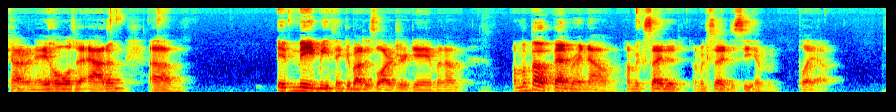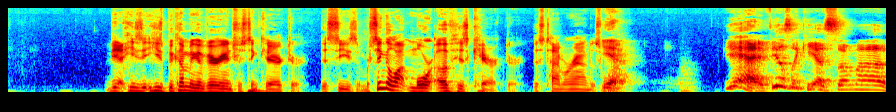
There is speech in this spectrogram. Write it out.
kind of an a hole to Adam. Um, it made me think about his larger game, and I'm I'm about Ben right now. I'm excited. I'm excited to see him play out. Yeah, he's he's becoming a very interesting character this season. We're seeing a lot more of his character this time around as well. Yeah, yeah. It feels like he has some. Uh,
